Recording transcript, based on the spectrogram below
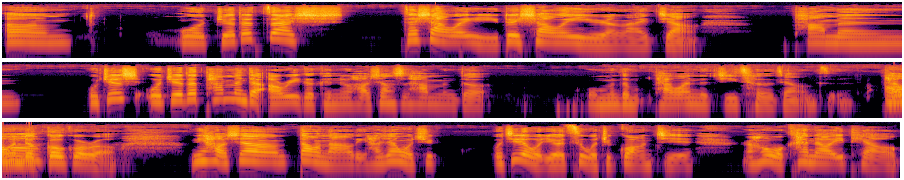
嗯，我觉得在在夏威夷，对夏威夷人来讲，他们，我觉得是，我觉得他们的 Oregon Canoe 好像是他们的我们的台湾的机车这样子，台湾的 Gogoro，、哦、你好像到哪里，好像我去，我记得我有一次我去逛街，然后我看到一条。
